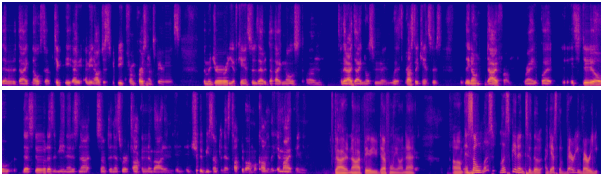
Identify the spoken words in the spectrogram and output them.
that are diagnosed are particularly, I, I mean, I'll just speak from personal experience. The majority of cancers that are diagnosed, um, that I diagnose women with prostate cancers, they don't die from, right? But it's still, that still doesn't mean that it's not something that's worth talking about and, and it should be something that's talked about more commonly, in my opinion. Got it. No, I feel you definitely on that. Um, and so let's let's get into the I guess the very very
